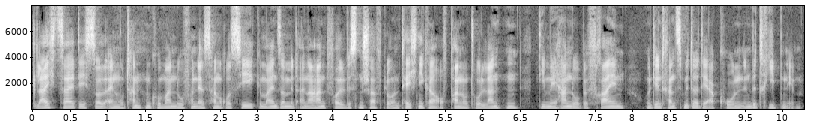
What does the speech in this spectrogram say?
Gleichzeitig soll ein Mutantenkommando von der San Jose gemeinsam mit einer Handvoll Wissenschaftler und Techniker auf Panotol landen, die Mehando befreien und den Transmitter der Arkonen in Betrieb nehmen.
